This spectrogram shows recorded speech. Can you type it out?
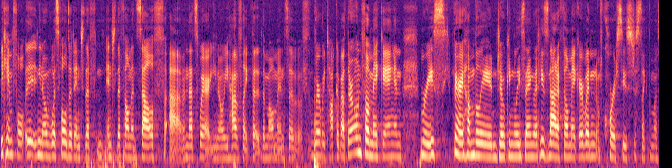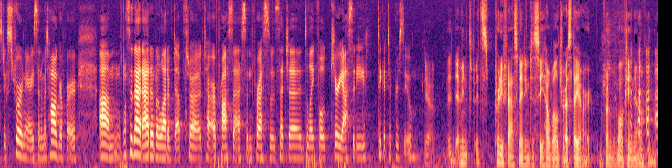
became full, you know, was folded into the into the film itself, uh, and that's where you know you have like the, the moments of where we talk about their own filmmaking, and Maurice very humbly and jokingly saying that he's not a filmmaker, when of course he's just like the most extraordinary cinematographer. Um, so that added a lot of depth to, to our process, and for us was such a delightful curiosity to get to pursue. Yeah. I mean, it's, it's pretty fascinating to see how well dressed they are in front of a volcano. yeah.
